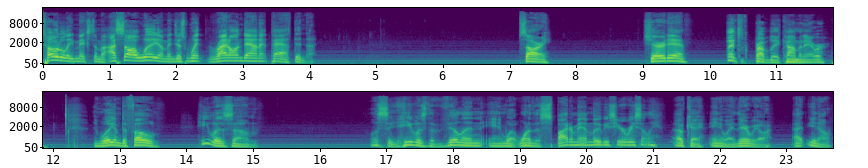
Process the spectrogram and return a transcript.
Totally mixed them up. I saw William and just went right on down that path, didn't I? Sorry. Sure did. That's probably a common error. And William Dafoe, he was um let's see, he was the villain in what, one of the Spider-Man movies here recently? Okay. Anyway, there we are. I you know,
